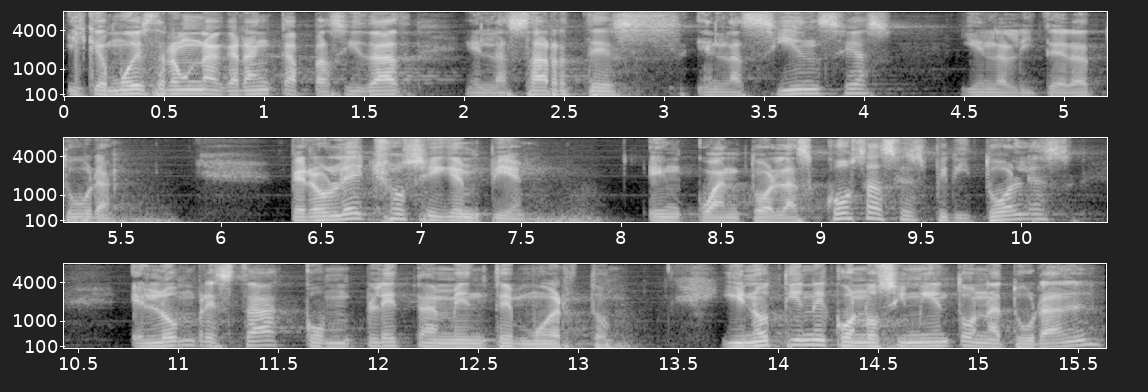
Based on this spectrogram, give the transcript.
y que muestra una gran capacidad en las artes, en las ciencias y en la literatura. Pero el hecho sigue en pie. En cuanto a las cosas espirituales, el hombre está completamente muerto y no tiene conocimiento natural,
